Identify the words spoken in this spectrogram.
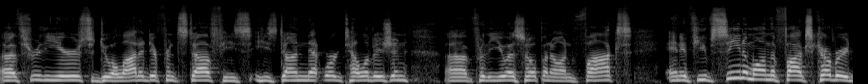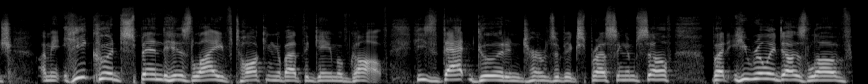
uh, through the years to do a lot of different stuff. He's, he's done network television uh, for the U.S. Open on Fox. And if you've seen him on the Fox coverage, I mean, he could spend his life talking about the game of golf. He's that good in terms of expressing himself, but he really does love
